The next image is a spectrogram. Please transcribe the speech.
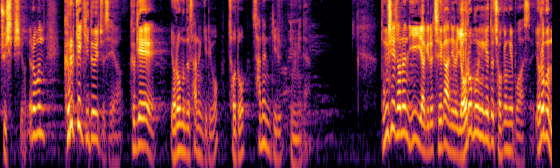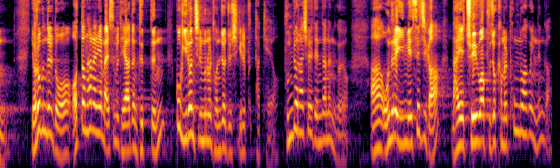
주십시오. 여러분, 그렇게 기도해 주세요. 그게 여러분도 사는 길이고 저도 사는 길입니다. 동시에 저는 이 이야기를 제가 아니라 여러분에게도 적용해 보았어요. 여러분, 여러분들도 어떤 하나님의 말씀을 대하든 듣든 꼭 이런 질문을 던져주시기를 부탁해요. 분별하셔야 된다는 거예요. 아, 오늘의 이 메시지가 나의 죄와 부족함을 폭로하고 있는가?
